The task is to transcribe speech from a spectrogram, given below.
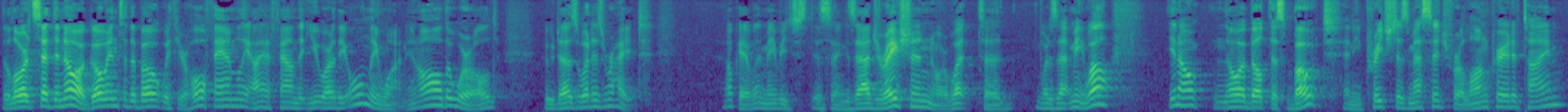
The Lord said to Noah, Go into the boat with your whole family. I have found that you are the only one in all the world who does what is right. Okay, well, maybe it's an exaggeration, or what, uh, what does that mean? Well, you know, Noah built this boat and he preached his message for a long period of time.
